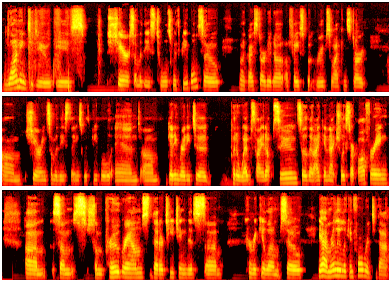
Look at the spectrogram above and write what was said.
wanting to do is share some of these tools with people. So like I started a, a Facebook group so I can start um, sharing some of these things with people and um, getting ready to put a website up soon so that I can actually start offering um, some some programs that are teaching this um, curriculum. So yeah, I'm really looking forward to that.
